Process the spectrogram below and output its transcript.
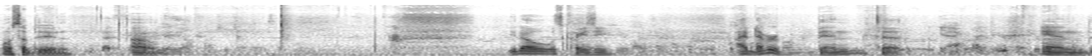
What's up, dude? Um, you know what's crazy? I've never been to, and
